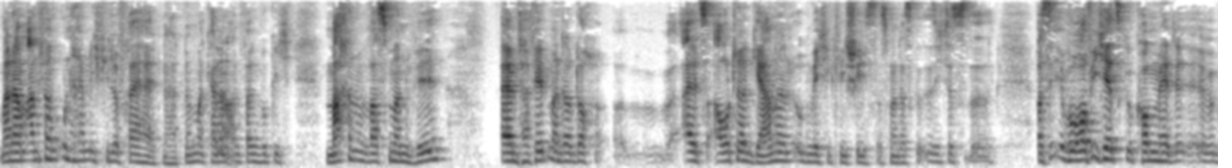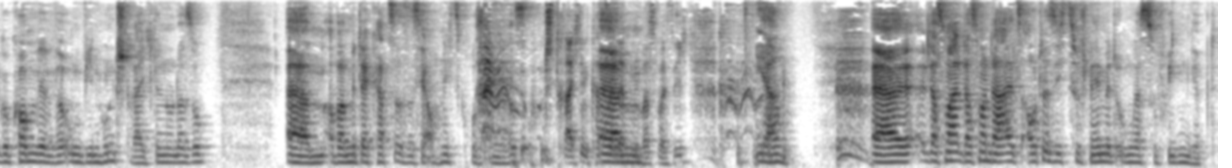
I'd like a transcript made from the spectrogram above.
man am Anfang unheimlich viele Freiheiten hat. Ne? Man kann ja. am Anfang wirklich machen, was man will. Ähm, verfehlt man dann doch als Autor gerne in irgendwelche Klischees, dass man das, sich das, äh, was, worauf ich jetzt gekommen hätte, äh, gekommen wäre, irgendwie einen Hund streicheln oder so. Ähm, aber mit der Katze ist es ja auch nichts Großartiges. Hund streicheln, Katze ähm, was weiß ich. ja. Äh, dass man, dass man da als Autor sich zu schnell mit irgendwas zufrieden gibt.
